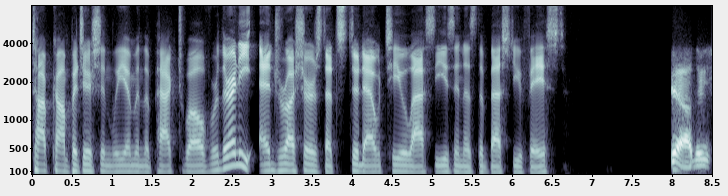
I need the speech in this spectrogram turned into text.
top competition, Liam in the Pac 12, were there any edge rushers that stood out to you last season as the best you faced? Yeah, there's,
